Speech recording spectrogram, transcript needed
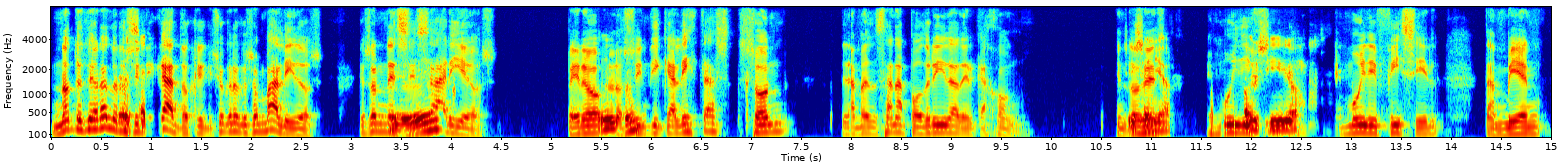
No te estoy hablando de los sindicatos, que yo creo que son válidos, que son necesarios, pero los sindicalistas son la manzana podrida del cajón. Entonces, Es muy difícil, es muy difícil también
